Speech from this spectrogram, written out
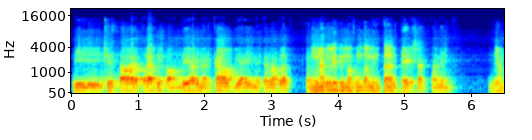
y qué estaba detrás y para dónde iba el mercado y ahí meter la plata. Entonces, Un análisis más fundamental. Exactamente. Ya.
